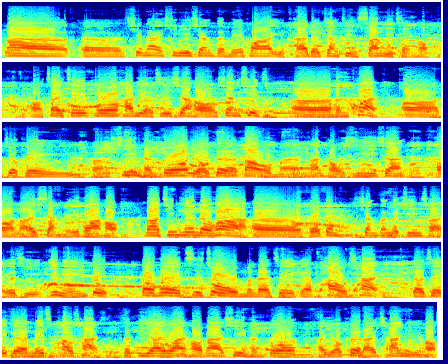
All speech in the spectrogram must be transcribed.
那呃，现在新义乡的梅花也开了将近三五成哈。哦，在这一波寒流之下哈，我相信呃很快啊就可以呃吸引很多游客到我们南投新义乡哦来赏梅花哈。那今天的话呃活动相当的精彩，尤其一年一度都会制作我们的这个泡菜的这个梅子泡菜的 DIY 哈，那吸引很多啊游客来参与哈。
